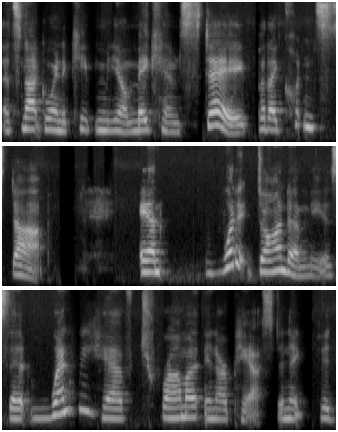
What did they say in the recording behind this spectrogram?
That's not going to keep him, you know, make him stay, but I couldn't stop. And what it dawned on me is that when we have trauma in our past, and it could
